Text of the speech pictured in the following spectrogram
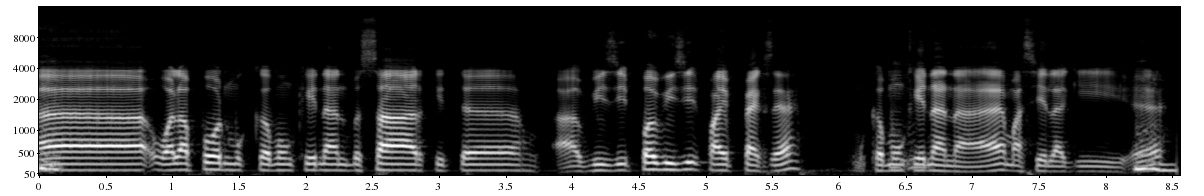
Uh, walaupun kemungkinan besar kita uh, visit per visit 5 packs eh. Kemungkinan lah eh. Masih lagi eh. Hmm.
